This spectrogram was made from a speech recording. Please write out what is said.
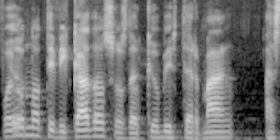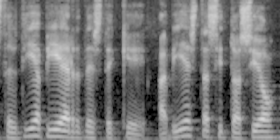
fueron notificados los del Club Wisterman hasta el día viernes de que había esta situación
